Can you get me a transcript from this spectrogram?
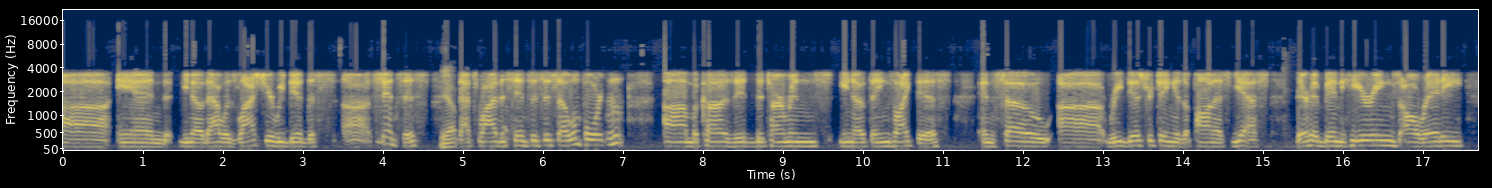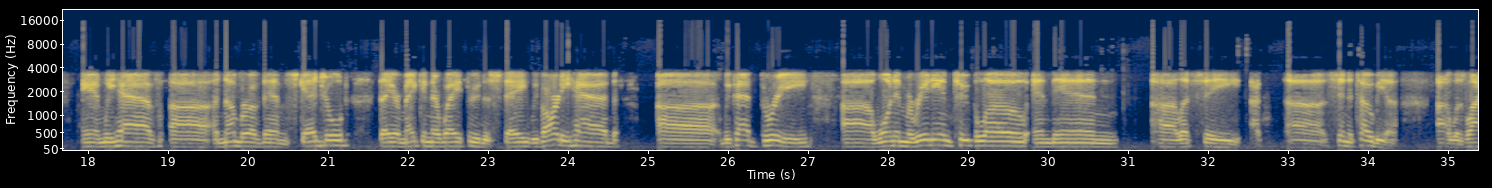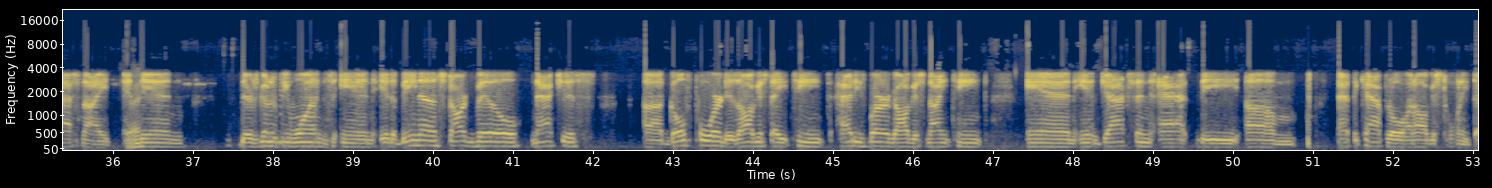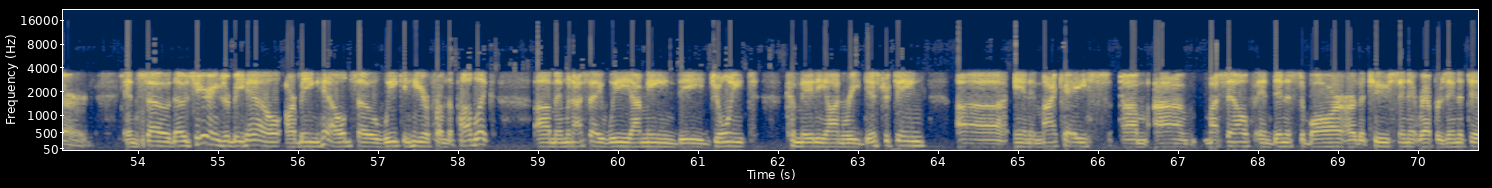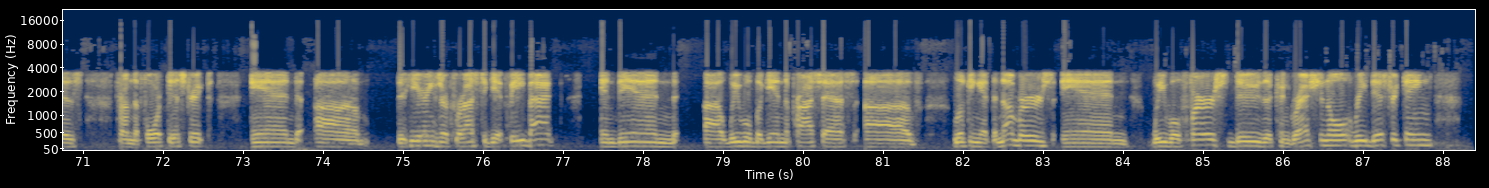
Uh, and you know that was last year we did the uh, census. Yep. That's why the census is so important um, because it determines you know things like this. And so uh, redistricting is upon us. Yes, there have been hearings already, and we have uh, a number of them scheduled. They are making their way through the state. We've already had uh, we've had three uh, one in Meridian, Tupelo, and then uh, let's see, uh, uh Senatobia uh, was last night, and okay. then there's going to be ones in Itta Bena, Starkville, Natchez. Uh, Gulfport is August 18th, Hattiesburg August 19th, and in Jackson at the um, at the Capitol on August 23rd. And so those hearings are be held are being held so we can hear from the public. Um, and when I say we, I mean the Joint Committee on Redistricting. Uh, and in my case, um, I, myself and Dennis DeBar are the two Senate representatives from the fourth district, and um, the hearings are for us to get feedback, and then uh, we will begin the process of looking at the numbers, and we will first do the congressional redistricting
